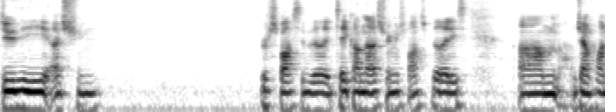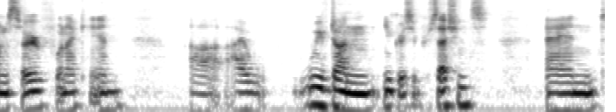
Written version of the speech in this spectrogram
do the ushering responsibility, take on the ushering responsibilities. Um, I'll jump on to serve when I can. Uh, I we've done Eucharistic processions, and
